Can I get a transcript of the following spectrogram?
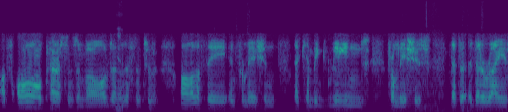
of all persons involved and yeah. listen to all of the information that can be gleaned from the issues that that arise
